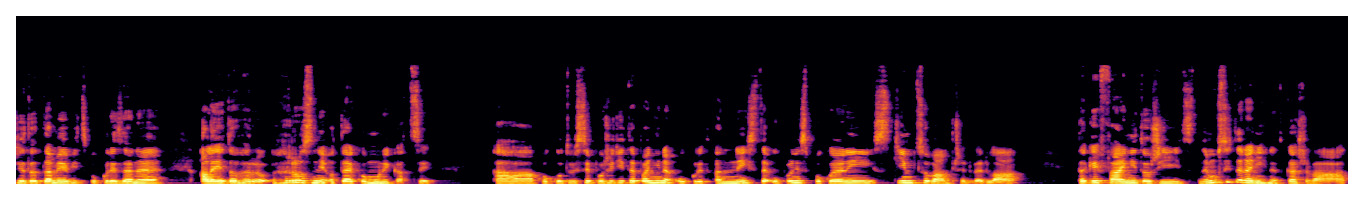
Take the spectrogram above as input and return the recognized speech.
že to tam je víc uklizené, ale je to hro, hrozně o té komunikaci. A pokud vy si pořídíte paní na úklid a nejste úplně spokojený s tím, co vám předvedla, tak je fajn to říct. Nemusíte na ní hnedka řvát,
